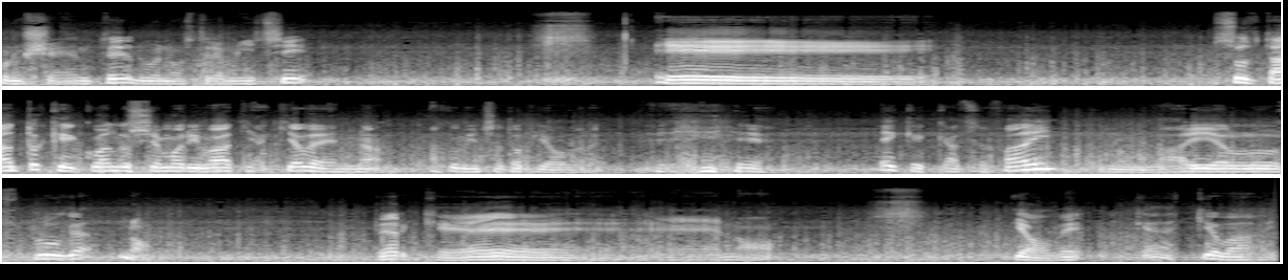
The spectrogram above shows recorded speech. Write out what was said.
conoscente, due nostri amici. E soltanto che quando siamo arrivati a Chiavenna ha cominciato a piovere. E che cazzo fai? non vai allo spluga? no. Perché? No. Piove. Cacchio vai.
